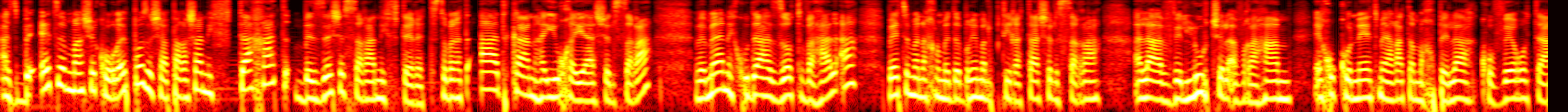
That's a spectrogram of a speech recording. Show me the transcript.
אז בעצם מה שקורה פה זה שהפרשה נפתחת בזה ששרה נפטרת. זאת אומרת, עד כאן היו חייה של שרה, ומהנקודה הזאת והלאה, בעצם אנחנו מדברים על פטירתה של שרה, על האבלות של אברהם, איך הוא קונה את מערת המכפלה, קובר אותה,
